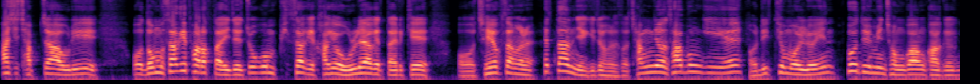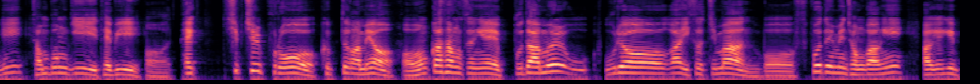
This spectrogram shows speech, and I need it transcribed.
다시 잡자. 우리 어, 너무 싸게 팔았다. 이제 조금 비싸게 가격 올려야겠다. 이렇게 어, 재협상을 했다는 얘기죠. 그래서 작년 4분기에 어, 리튬 원료인 스포디우민 정광 가격이 전분기 대비 어, 100 17% 급등하며 어, 원가 상승에 부담을 우, 우려가 있었지만 뭐 스포드민 정광이 가격이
